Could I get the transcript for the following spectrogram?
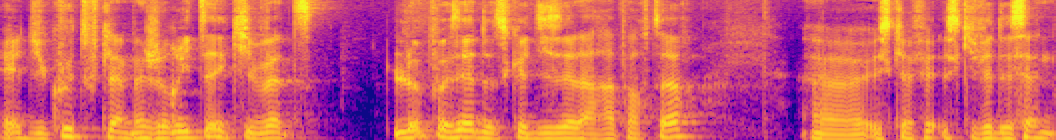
Et du coup, toute la majorité qui vote l'opposé de ce que disait la rapporteure, ce, qui fait, ce qui fait des scènes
